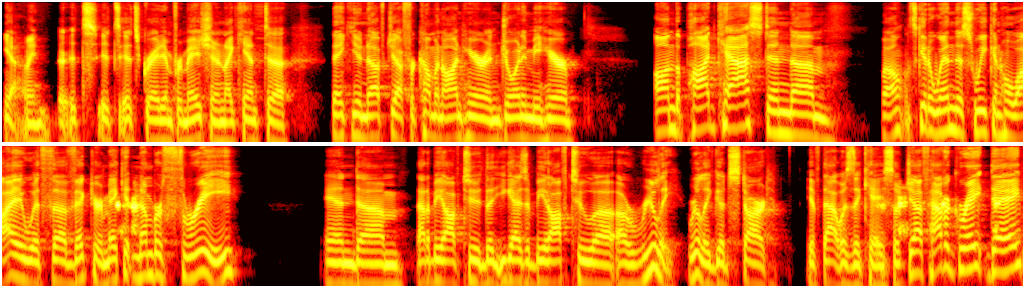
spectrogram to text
yeah, I mean it's it's it's great information. And I can't uh, thank you enough, Jeff, for coming on here and joining me here on the podcast. And um, well, let's get a win this week in Hawaii with uh, Viktor. Make it number three, and um, that'll be off to that. You guys will be off to a, a, really, really good start if that was the case. So, Jeff, have a great day,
